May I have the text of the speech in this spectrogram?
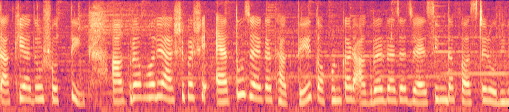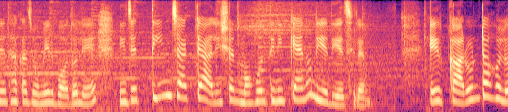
তা কি আদৌ সত্যি? আগ্রা মহলের আশেপাশে এত জায়গা থাকতে তখনকার আগ্রার রাজা জয়সিং দ্য ফার্স্টের অধীনে থাকা জমির বদলে নিজের তিন চারটে আলিশান মহল তিনি কেন দিয়ে দিয়েছিলেন? এর কারণটা হলো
